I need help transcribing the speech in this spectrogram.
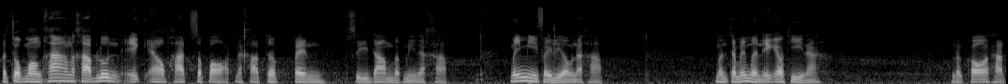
กระจกมองข้างนะครับ รุ่น XL Plus Sport นะครับ จะเป็นสีดำแบบนี้นะครับ ไม่มีไฟเลี้ยวนะครับ มันจะไม่เหมือน XLT นะ แล้วก็ถัด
